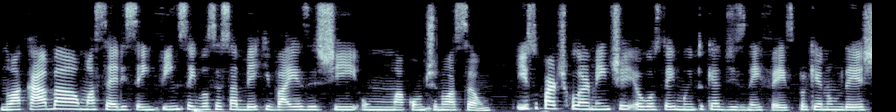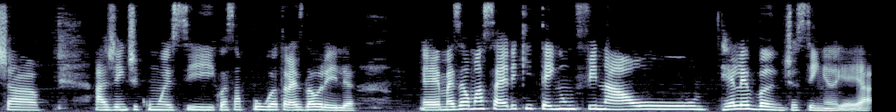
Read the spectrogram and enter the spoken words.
Não acaba uma série sem fim sem você saber que vai existir uma continuação. Isso, particularmente, eu gostei muito que a Disney fez, porque não deixa a gente com esse com essa pulga atrás da orelha. É, mas é uma série que tem um final relevante, assim. É, é-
